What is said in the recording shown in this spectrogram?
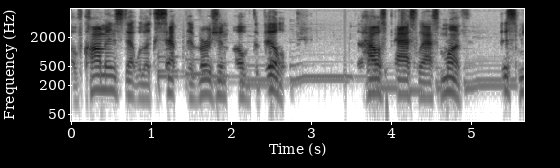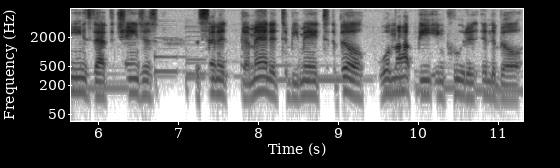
of Commons that will accept the version of the bill. The House passed last month. This means that the changes the Senate demanded to be made to the bill will not be included in the bill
